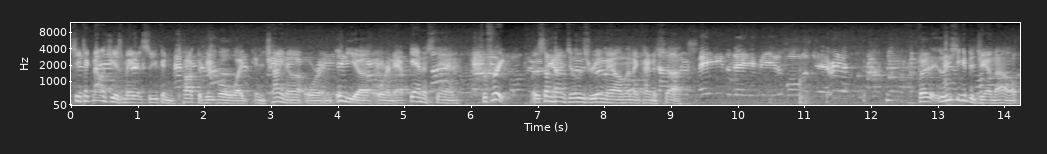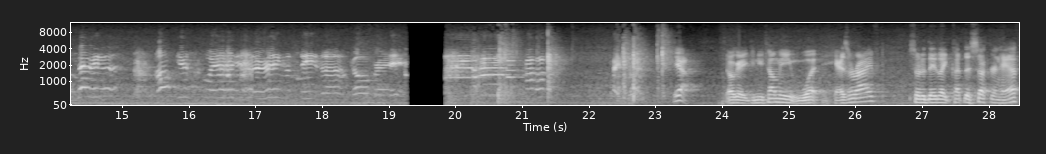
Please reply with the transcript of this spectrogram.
See, technology has made it so you can talk to people like in China or in India or in Afghanistan for free. But sometimes you lose your email and then it kind of sucks. May the day be the full of chariots, But at least you get to jam out. Yeah. Okay, can you tell me what has arrived? So did they like cut this sucker in half?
